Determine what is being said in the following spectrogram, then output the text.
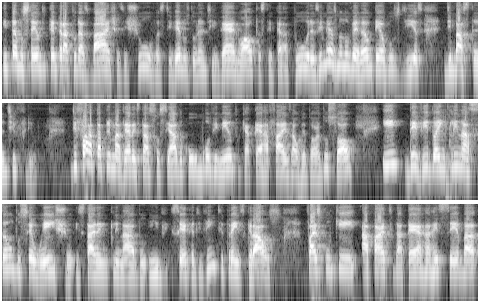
e estamos tendo temperaturas baixas e chuvas. Tivemos durante o inverno altas temperaturas e mesmo no verão tem alguns dias de bastante frio. De fato, a primavera está associado com o movimento que a Terra faz ao redor do Sol e devido à inclinação do seu eixo estar inclinado em cerca de 23 graus, faz com que a parte da Terra receba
